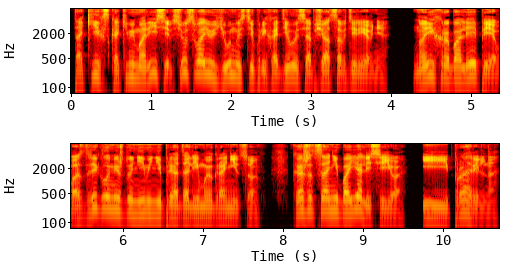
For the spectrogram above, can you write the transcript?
таких, с какими Марисе всю свою юность и приходилось общаться в деревне. Но их раболепие воздвигло между ними непреодолимую границу. Кажется, они боялись ее. И правильно.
